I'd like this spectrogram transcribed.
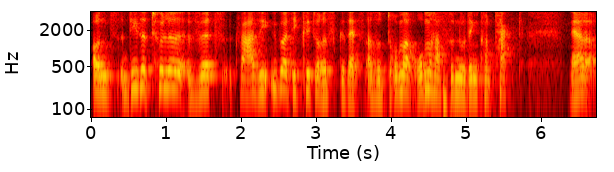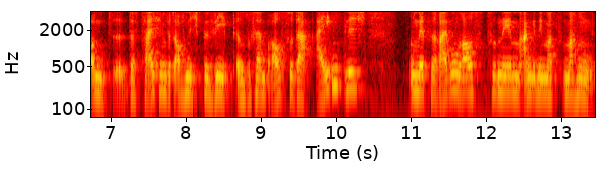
Und diese Tülle wird quasi über die Klitoris gesetzt. Also drumherum hast du nur den Kontakt. Ja, und das Teilchen wird auch nicht bewegt. Insofern brauchst du da eigentlich um jetzt eine Reibung rauszunehmen, angenehmer zu machen,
